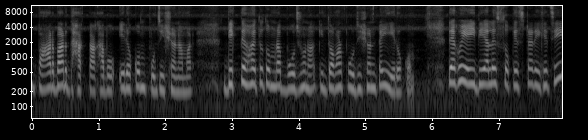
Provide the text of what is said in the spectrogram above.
বারবার ধাক্কা খাব, এরকম পজিশন আমার। দেখতে হয়তো তোমরা বোঝো না, কিন্তু আমার পজিশনটাই এরকম। দেখো, এই দেয়ালের শোকেসটা রেখেছি,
